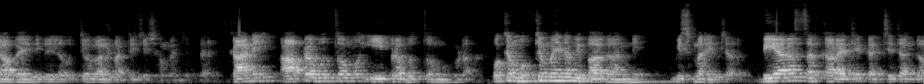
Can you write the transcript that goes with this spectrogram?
యాభై ఐదు వేల ఉద్యోగాలు భర్తీ చేశామని చెప్పారు. కానీ ఆ ప్రభుత్వము ఈ ప్రభుత్వము కూడా ఒక ముఖ్యమైన విభాగాన్ని విస్మరించారు. బీఆర్ఎస్ సర్కార్ అయితే ఖచ్చితంగా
